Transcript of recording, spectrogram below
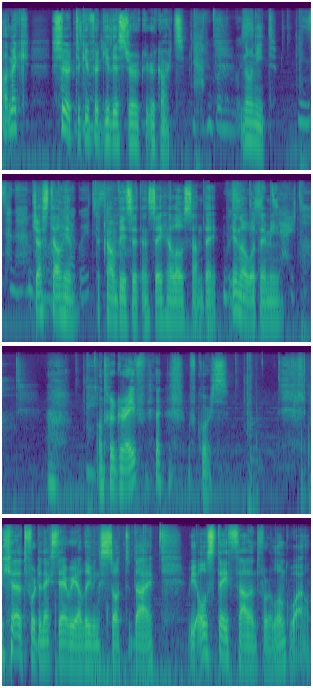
I'll make sure to give her your regards. No need. Just tell him to come visit and say hello someday. You know what I mean on her grave? of course. We headed for the next area, leaving Sod to die. We all stayed silent for a long while.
